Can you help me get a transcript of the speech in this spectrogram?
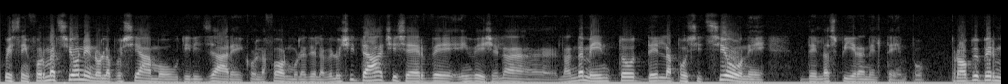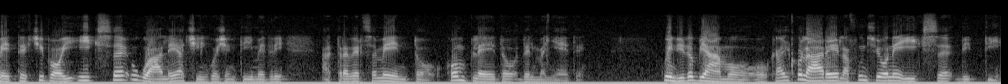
Questa informazione non la possiamo utilizzare con la formula della velocità, ci serve invece l'andamento la, della posizione della spira nel tempo, proprio per metterci poi x uguale a 5 cm, attraversamento completo del magnete. Quindi dobbiamo calcolare la funzione x di t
